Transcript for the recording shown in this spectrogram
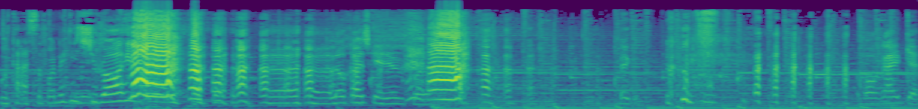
متاسفانه هیچ راهی خوش گریه می‌کنه بگو. واقعا که.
